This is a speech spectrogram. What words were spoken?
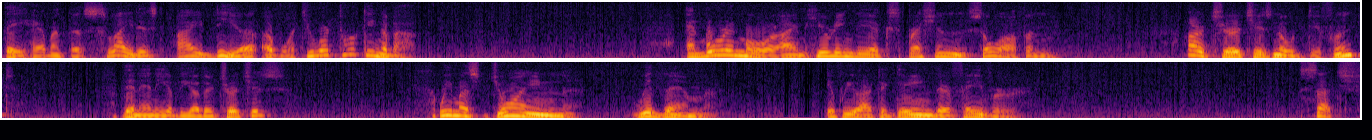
they haven't the slightest idea of what you are talking about. And more and more I'm hearing the expression so often, our church is no different than any of the other churches. We must join with them if we are to gain their favor. Such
